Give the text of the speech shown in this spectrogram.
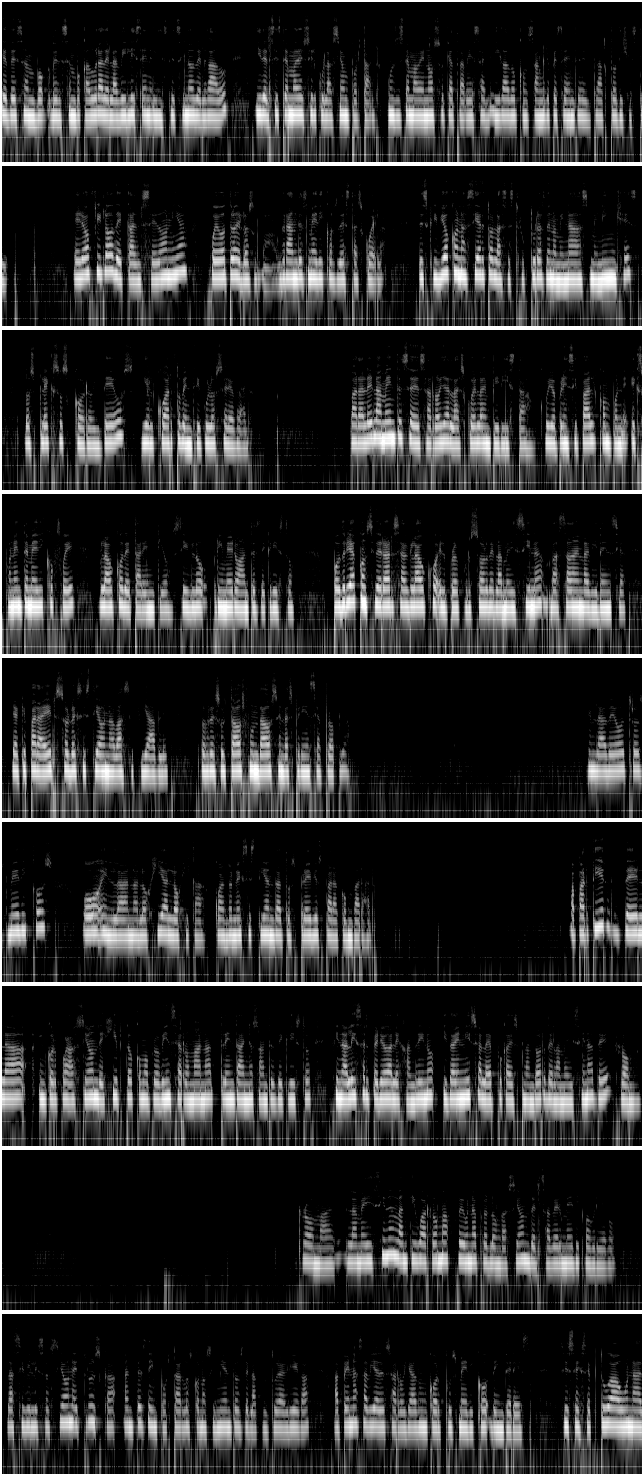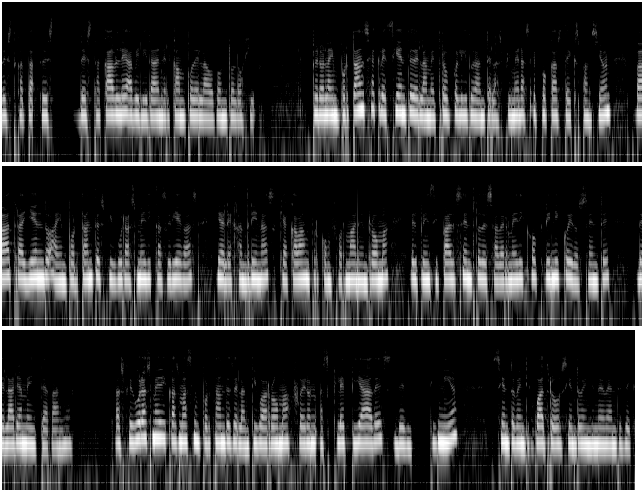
desembocadura de la bilis en el intestino delgado y del sistema de circulación portal, un sistema venoso que atraviesa el hígado con sangre procedente del tracto digestivo. Herófilo de Calcedonia fue otro de los grandes médicos de esta escuela describió con acierto las estructuras denominadas meninges, los plexos coroideos y el cuarto ventrículo cerebral. Paralelamente se desarrolla la escuela empirista, cuyo principal exponente médico fue Glauco de Tarentio, siglo I a.C. Podría considerarse a Glauco el precursor de la medicina basada en la evidencia, ya que para él solo existía una base fiable, los resultados fundados en la experiencia propia. En la de otros médicos o en la analogía lógica, cuando no existían datos previos para comparar. A partir de la incorporación de Egipto como provincia romana 30 años antes de Cristo, finaliza el periodo alejandrino y da inicio a la época de esplendor de la medicina de Roma. Roma. La medicina en la antigua Roma fue una prolongación del saber médico griego. La civilización etrusca, antes de importar los conocimientos de la cultura griega, apenas había desarrollado un corpus médico de interés si se exceptúa una destacable habilidad en el campo de la odontología. Pero la importancia creciente de la metrópoli durante las primeras épocas de expansión va atrayendo a importantes figuras médicas griegas y alejandrinas que acaban por conformar en Roma el principal centro de saber médico, clínico y docente del área mediterránea. Las figuras médicas más importantes de la antigua Roma fueron Asclepiades de Bitinia, 124 o 129 a.C.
